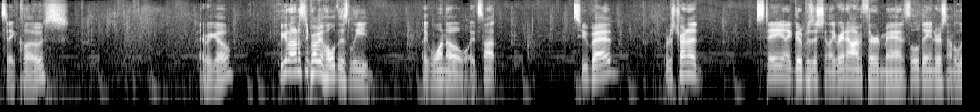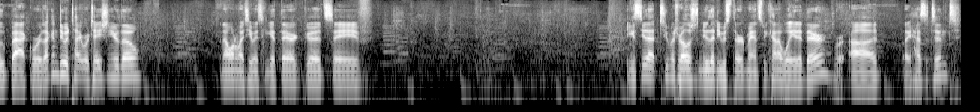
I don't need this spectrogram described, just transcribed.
Stay close. There we go. We can honestly probably hold this lead. Like 1-0. It's not too bad. We're just trying to stay in a good position. Like right now I'm third man. It's a little dangerous. I'm going to loop backwards. I can do a tight rotation here though. Now one of my teammates can get there. Good save. You can see that Too Much Relish knew that he was third man, so we kind of waited there, We're uh, like hesitant.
